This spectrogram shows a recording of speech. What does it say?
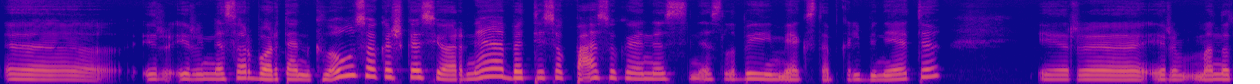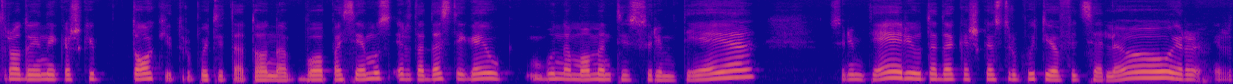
ir, ir nesvarbu, ar ten klauso kažkas jo ar ne, bet tiesiog pasakoja, nes, nes labai mėgsta apkalbinėti. Ir, ir man atrodo, jinai kažkaip tokį truputį tą toną buvo pasiemus ir tada staiga jau būna momentai surimtėję, surimtėję ir jau tada kažkas truputį oficialiau. Ir, ir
